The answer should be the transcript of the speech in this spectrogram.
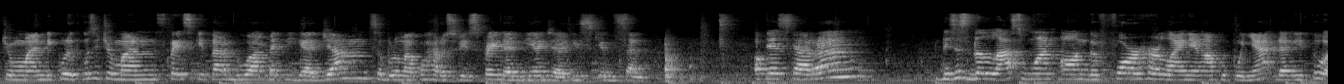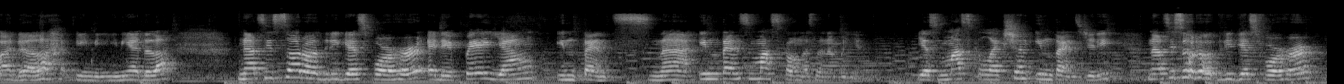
cuman di kulitku sih cuman stay sekitar 2-3 jam sebelum aku harus respray dan dia jadi skin scent. Oke, sekarang this is the last one on the for her line yang aku punya dan itu adalah ini. Ini adalah Narciso Rodriguez for her EDP yang intense. Nah, intense mask kalau nggak salah namanya. Yes, mask collection intense. Jadi Narciso Rodriguez for her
